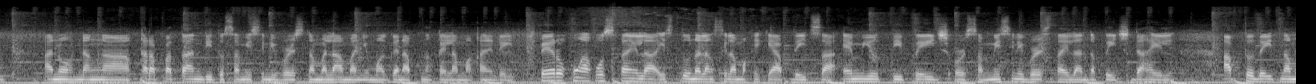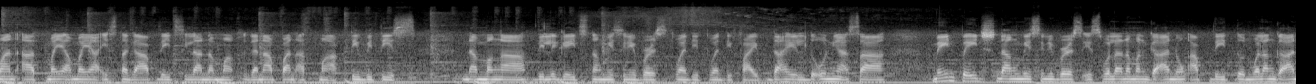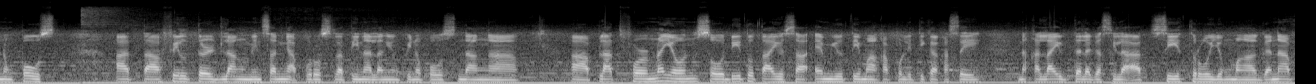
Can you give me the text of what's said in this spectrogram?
ano ng ah, karapatan dito sa Miss Universe na malaman yung mga ganap ng kailang mga candidate. Pero kung ako sa kanila is doon na lang sila makiki-update sa MUT page or sa Miss Universe Thailand na page dahil up to date naman at maya-maya is nag-update sila ng mga kaganapan at mga activities ng mga delegates ng Miss Universe 2025 dahil doon nga sa main page ng Miss Universe is wala naman gaanong update doon, walang gaanong post at ah, filtered lang minsan nga puros Latina lang yung pinopost ng ah, ah, platform na yon so dito tayo sa MUT mga kapolitika kasi naka-live talaga sila at see-through yung mga ganap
